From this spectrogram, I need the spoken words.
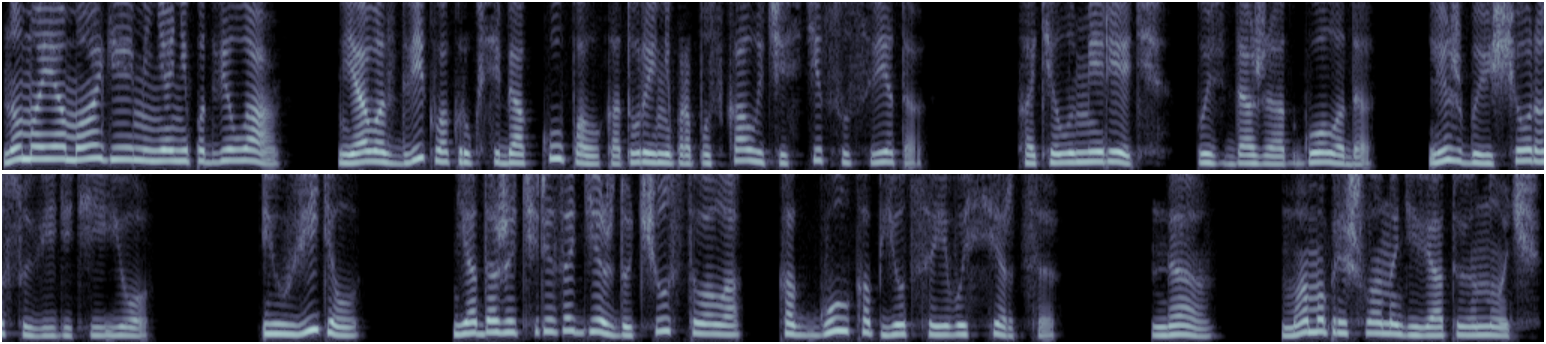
Но моя магия меня не подвела. Я воздвиг вокруг себя купол, который не пропускал и частицу света. Хотел умереть, пусть даже от голода, лишь бы еще раз увидеть ее. И увидел, я даже через одежду чувствовала, как гулко бьется его сердце. Да, мама пришла на девятую ночь,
